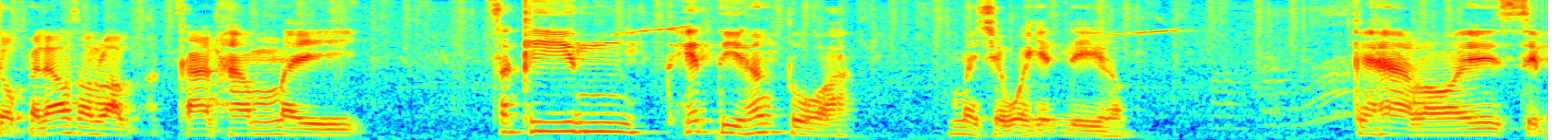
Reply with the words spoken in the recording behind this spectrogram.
จบไปแล้วสำหรับการทำไอ้สกรีน HD ทั้งตัว ไม่ใช่ว่า HD หรอกแค่ห้าร้อยสิบ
